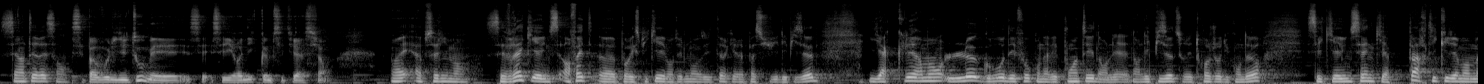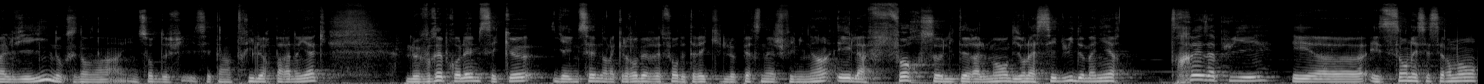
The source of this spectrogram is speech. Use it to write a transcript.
C'est intéressant. C'est pas voulu du tout, mais c'est ironique comme situation. Oui, absolument. C'est vrai qu'il y a une. En fait, euh, pour expliquer éventuellement aux auditeurs qui n'auraient pas suivi l'épisode, il y a clairement le gros défaut qu'on avait pointé dans l'épisode sur les trois jours du Condor, c'est qu'il y a une scène qui a particulièrement mal vieilli. Donc c'est dans une sorte de, c'est un thriller paranoïaque. Le vrai problème, c'est que il y a une scène dans laquelle Robert Redford est avec le personnage féminin et la force littéralement, disons, la séduit de manière très appuyée et, euh, et sans nécessairement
